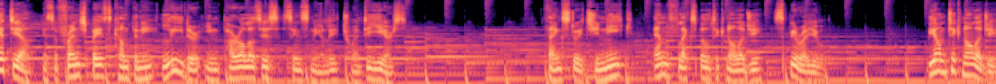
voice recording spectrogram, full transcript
Etia is a French based company leader in pyrolysis since nearly 20 years. Thanks to its unique and flexible technology, Spirajoule. Beyond technology,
